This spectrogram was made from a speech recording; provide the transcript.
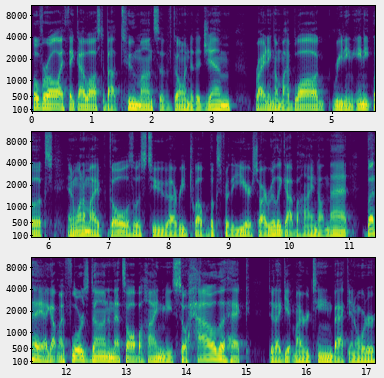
Overall, I think I lost about two months of going to the gym, writing on my blog, reading any books. And one of my goals was to uh, read 12 books for the year. So I really got behind on that. But hey, I got my floors done and that's all behind me. So, how the heck Did I get my routine back in order?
